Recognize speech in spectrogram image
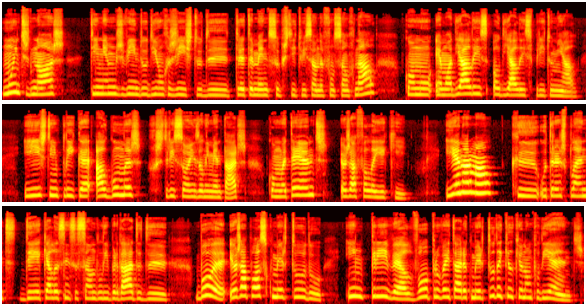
Muitos de nós tínhamos vindo de um registro de tratamento de substituição da função renal, como hemodiálise ou diálise peritoneal, e isto implica algumas restrições alimentares, como até antes eu já falei aqui. E é normal que o transplante dê aquela sensação de liberdade de boa, eu já posso comer tudo, incrível, vou aproveitar a comer tudo aquilo que eu não podia antes.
